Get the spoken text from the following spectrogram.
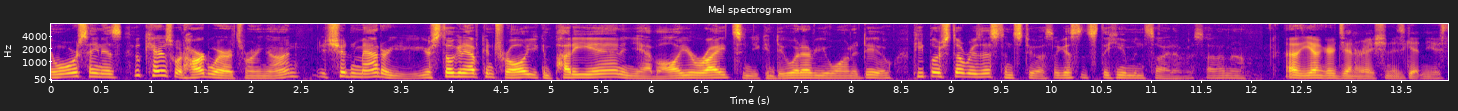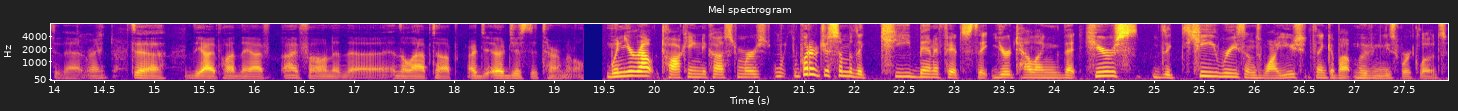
And what we're saying is, who cares what hardware it's running on? It shouldn't matter you. You're still going to have control. You can putty in and you have all your rights and you can do whatever you want to do. People are still resistant to us. I guess it's the human side of us. I don't know. Oh, the younger generation is getting used to that, right? Uh, the iPod and the iPhone and the and the laptop are, are just a terminal. When you're out talking to customers, what are just some of the key benefits that you're telling that here's the key reasons why you should think about moving these workloads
